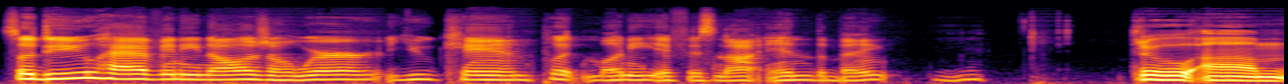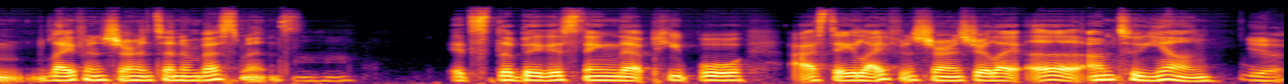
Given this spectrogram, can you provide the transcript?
So, do you have any knowledge on where you can put money if it's not in the bank? through um, life insurance and investments Mhm. it's the biggest thing that people i say life insurance you're like uh i'm too young Yeah.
